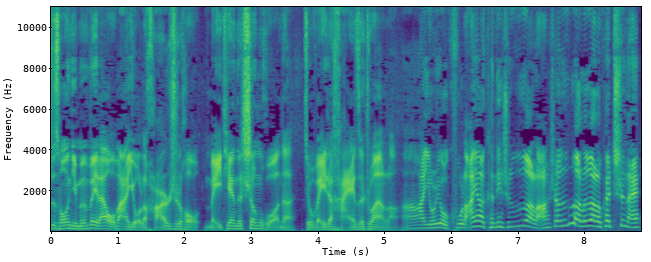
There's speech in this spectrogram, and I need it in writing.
自从你们未来欧巴有了孩儿之后，每天的生活呢就围着孩子转了啊！一会儿又哭了，哎呀，肯定是饿了，是饿了饿了，快吃奶。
